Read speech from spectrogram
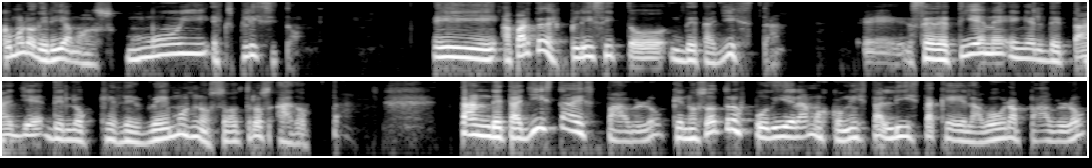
¿cómo lo diríamos? Muy explícito. Y aparte de explícito, detallista. Eh, se detiene en el detalle de lo que debemos nosotros adoptar Tan detallista es Pablo que nosotros pudiéramos con esta lista que elabora Pablo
